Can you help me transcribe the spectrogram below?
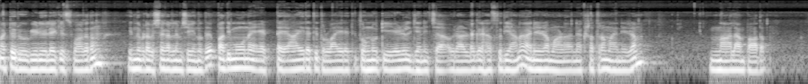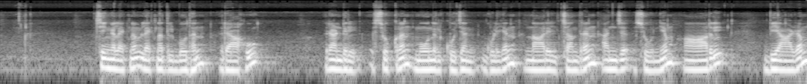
മറ്റൊരു വീഡിയോയിലേക്ക് സ്വാഗതം. ഇന്നിവിടെ വിശകലനം ചെയ്യുന്നത് പതിമൂന്ന് എട്ട് ആയിരത്തി തൊള്ളായിരത്തി തൊണ്ണൂറ്റി ഏഴിൽ ജനിച്ച ഒരാളുടെ ഗ്രഹസ്ഥിതിയാണ്. അനിഴമാണ് നക്ഷത്രം അനിഴം നാലാം പാദം. ചിങ്ങലഗ്നം ലഗ്നത്തിൽ ബുധൻ രാഹു രണ്ടിൽ ശുക്രൻ മൂന്നിൽ കുജൻ ഗുളികൻ നാലിൽ ചന്ദ്രൻ അഞ്ച് ശൂന്യം ആറിൽ വ്യാഴം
